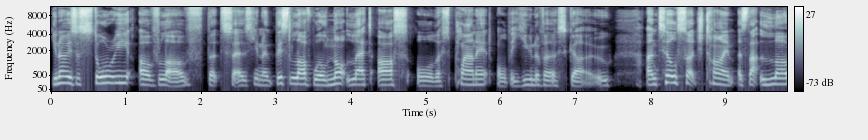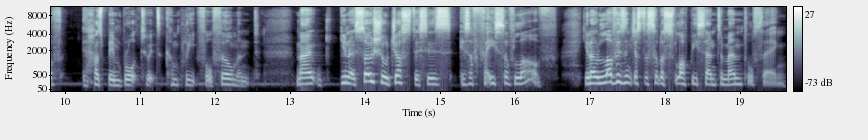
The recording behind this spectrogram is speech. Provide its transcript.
You know, is a story of love that says, you know, this love will not let us or this planet or the universe go until such time as that love has been brought to its complete fulfillment. Now, you know, social justice is is a face of love. You know, love isn't just a sort of sloppy sentimental thing.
